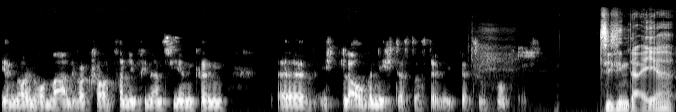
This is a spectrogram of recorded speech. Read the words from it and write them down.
ihren neuen Roman über Crowdfunding finanzieren können. Äh, ich glaube nicht, dass das der Weg der Zukunft ist. Sie sind da eher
